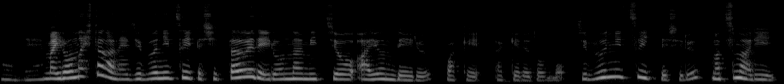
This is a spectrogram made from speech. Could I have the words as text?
そうね。まあいろんな人がね自分について知った上でいろんな道を歩んでいるわけだけれども自分について知る、まあ、つまり、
